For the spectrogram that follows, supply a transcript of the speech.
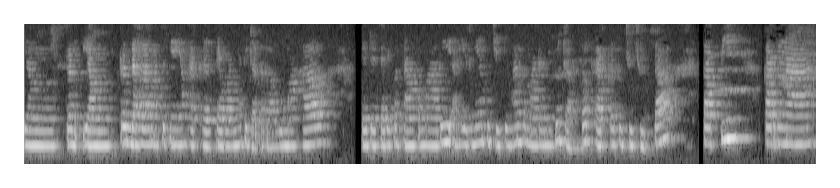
yang yang rendah lah maksudnya yang harga sewanya tidak terlalu mahal. Saya udah cari ke sana kemari akhirnya puji Tuhan kemarin itu dapat harga 7 juta. Tapi karena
